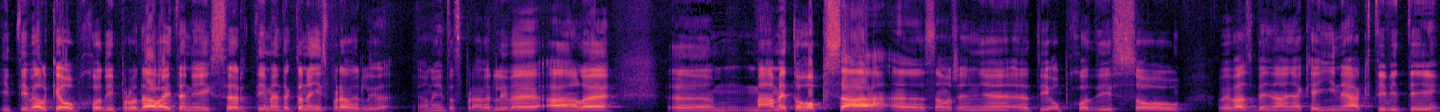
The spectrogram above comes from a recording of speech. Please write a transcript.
i ty velké obchody prodávají ten jejich sortiment, tak to není spravedlivé. Jo, není to spravedlivé, ale um, máme toho psa. Eh, samozřejmě ty obchody jsou ve vazbě na nějaké jiné aktivity.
